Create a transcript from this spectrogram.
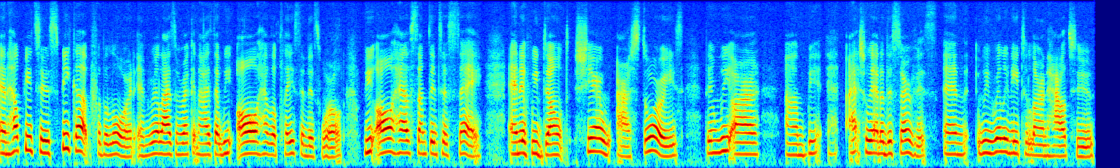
and help you to speak up for the Lord and realize and recognize that we all have a place in this world. We all have something to say. And if we don't share our stories, then we are um, be, actually at a disservice. And we really need to learn how to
